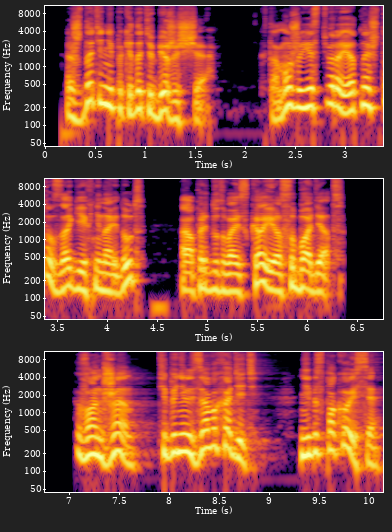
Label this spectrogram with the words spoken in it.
– ждать и не покидать убежище тому же есть вероятность, что заги их не найдут, а придут войска и освободят. «Ван Джен, тебе нельзя выходить? Не беспокойся.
